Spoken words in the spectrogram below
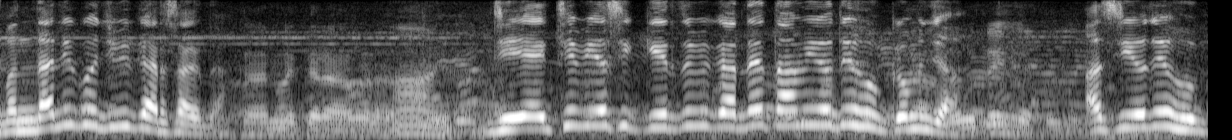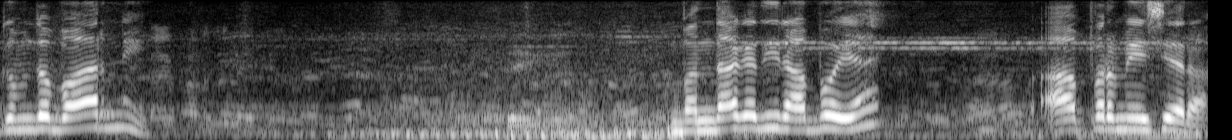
ਬੰਦਾ ਨਹੀਂ ਕੁਝ ਵੀ ਕਰ ਸਕਦਾ। ਕਰਨ ਕਰਾਵਣਾ ਹਾਂ ਜੇ ਇੱਥੇ ਵੀ ਅਸੀਂ ਕਿਰਤ ਵੀ ਕਰਦੇ ਤਾਂ ਵੀ ਉਹਦੇ ਹੁਕਮ ਜਾ। ਅਸੀਂ ਉਹਦੇ ਹੁਕਮ ਤੋਂ ਬਾਹਰ ਨਹੀਂ। ਬੰਦਾ ਕਦੀ ਰੱਬ ਹੋਇਆ? ਆ ਪਰਮੇਸ਼ਰ ਆ।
